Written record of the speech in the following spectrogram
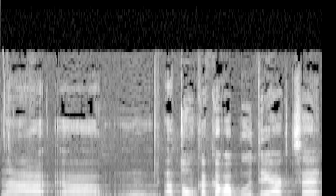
а, а, о том, какова будет реакция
